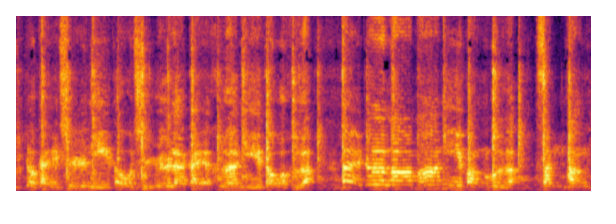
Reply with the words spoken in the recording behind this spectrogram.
你就该吃你都吃了，该喝你都喝。带着喇嘛你帮我，三趟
